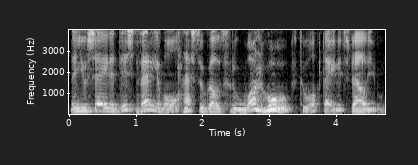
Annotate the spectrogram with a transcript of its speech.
then you say that this variable has to go through one hoop to obtain its value.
